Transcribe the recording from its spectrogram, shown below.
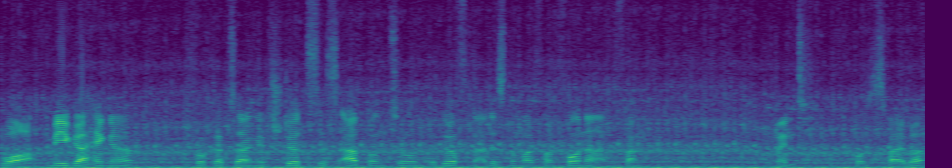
Boah, mega Hänger. Ich wollte gerade sagen, jetzt stürzt es ab und so und wir dürfen alles nochmal von vorne anfangen. Moment, vorsichtshalber.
